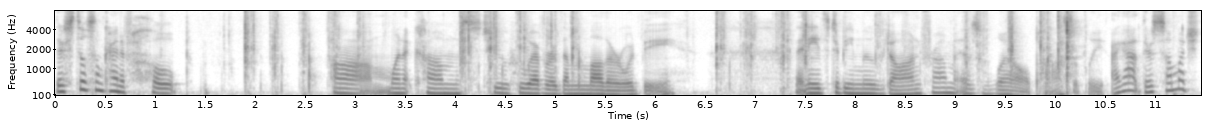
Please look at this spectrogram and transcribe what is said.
There's still some kind of hope um, when it comes to whoever the mother would be that needs to be moved on from as well, possibly. I got, there's so much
